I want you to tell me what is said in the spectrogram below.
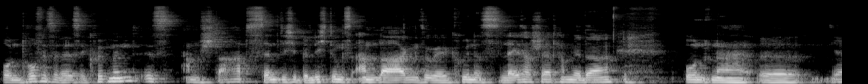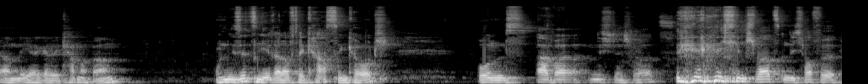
und professionelles Equipment ist am Start. Sämtliche Belichtungsanlagen, sogar grünes Lasershirt haben wir da und eine äh, ja, mega geile Kamera. Und wir sitzen hier gerade auf der Casting Couch und aber nicht in Schwarz. nicht in Schwarz und ich hoffe,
